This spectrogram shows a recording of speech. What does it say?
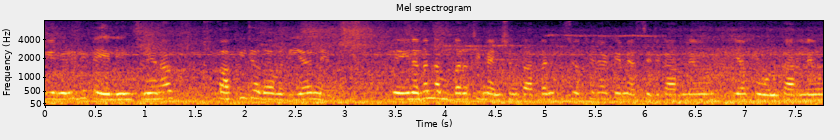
ਦੀ ਜਿਹੜੀ ਡਿਟੇਲਿੰਗਸ ਨੇ ਨਾ, ਕਾਫੀ ਜ਼ਿਆਦਾ ਵਧੀਆ ਨੇ। ਤੇ ਇਹਨਾਂ ਦਾ ਨੰਬਰ ਅਸੀਂ ਮੈਂਸ਼ਨ ਕਰ ਦਾਂਗੇ, ਤੁਸੀਂ ਉੱਥੇ ਜਾ ਕੇ ਮੈਸੇਜ ਕਰ ਲਿਓ ਜਾਂ ਫੋਨ ਕਰ ਲਿਓ।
